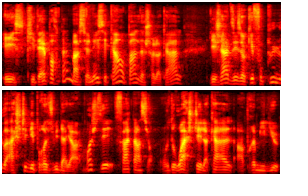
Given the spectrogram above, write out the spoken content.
Et ce qui est important de mentionner, c'est quand on parle d'achat local, les gens disent OK, il ne faut plus acheter des produits d'ailleurs. Moi, je dis fais attention, on doit acheter local en premier lieu.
